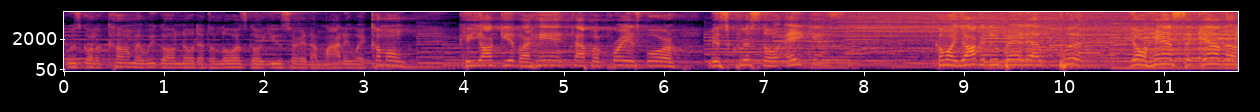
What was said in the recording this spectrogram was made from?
who's gonna come and we're gonna know that the Lord's gonna use her in a mighty way. Come on, can y'all give a hand clap of praise for Miss Crystal Aikins? Come on, y'all can do better than put your hands together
